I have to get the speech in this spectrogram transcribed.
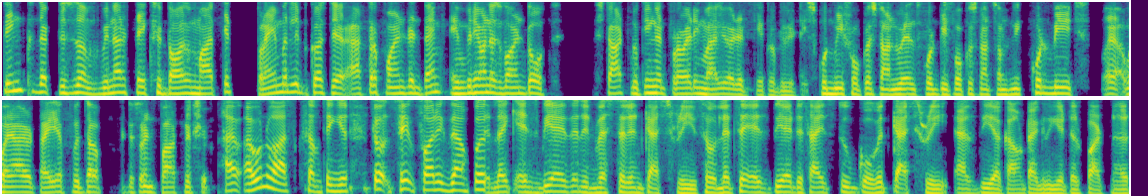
think that this is a winner takes it all market primarily because they're after a point in time, everyone is going to start looking at providing value added capabilities. Could be focused on wells, could be focused on something, could be via a tie up with a different partnership. I, I want to ask something here. So, say, for example, like SBI is an investor in Cashfree. So, let's say SBI decides to go with Cashfree as the account aggregator partner.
